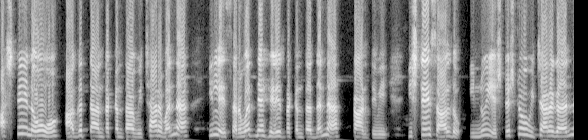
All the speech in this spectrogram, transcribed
ಅಷ್ಟೇ ನೋವು ಆಗುತ್ತಾ ಅಂತಕ್ಕಂತ ವಿಚಾರವನ್ನ ಇಲ್ಲಿ ಸರ್ವಜ್ಞ ಹೇಳಿರ್ತಕ್ಕಂಥದ್ದನ್ನ ಕಾಣ್ತೀವಿ. ಇಷ್ಟೇ ಸಾಲದು. ಇನ್ನು ಎಷ್ಟೆಷ್ಟೋ ವಿಚಾರಗಳನ್ನ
